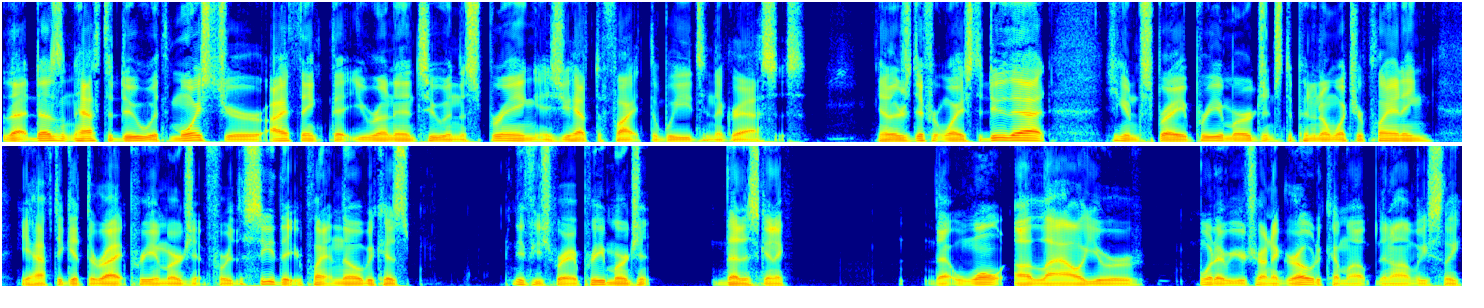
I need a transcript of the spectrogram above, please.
that doesn't have to do with moisture, I think that you run into in the spring is you have to fight the weeds and the grasses. Now, there's different ways to do that. You can spray pre-emergence depending on what you're planting. You have to get the right pre-emergent for the seed that you're planting, though, because if you spray a pre-emergent, that is going to that won't allow your whatever you're trying to grow to come up. Then obviously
